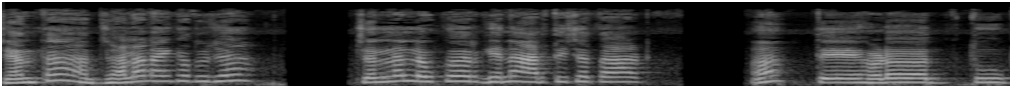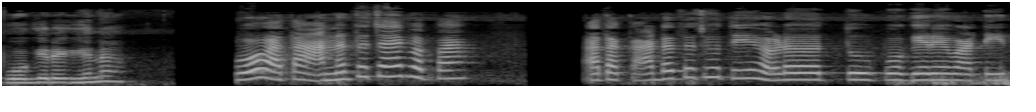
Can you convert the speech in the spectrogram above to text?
शांता झाला नाही का तुझ्या चल ना लवकर घे ना आरतीच्या ताट. हा ते हळद तूप वगैरे घे ना. हो आता आणतच आहे बापा. आता काढतच होती हळद तूप वगैरे वाटीत.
